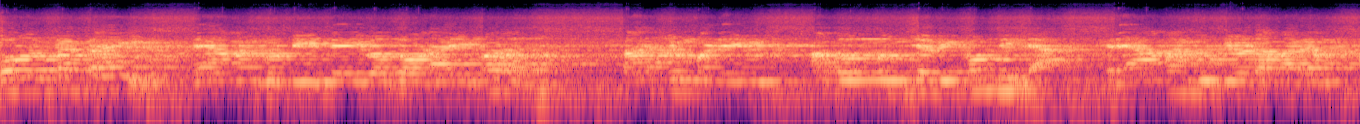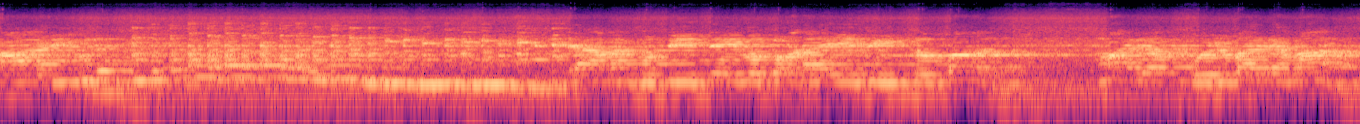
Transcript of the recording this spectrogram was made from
കോൾ കട്ടായി. രാമൻകുട്ടി ദൈവത്തോടായി പറഞ്ഞു. കാറ്റും മഴയും അതൊന്നും ചെവിക്കൊണ്ടില്ല. രാമൻകുട്ടിയുടെ മരം ആടി ഉലഞ്ഞു. രാമൻകുട്ടി ദൈവത്തോടായി വീണ്ടും ഒരു വരമാണ്.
